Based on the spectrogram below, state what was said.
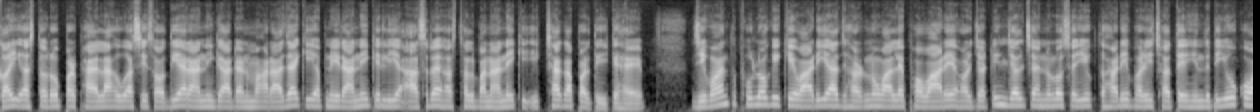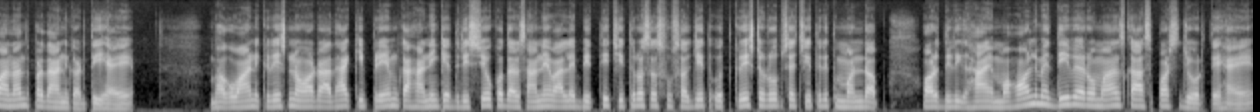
कई स्तरों पर फैला हुआ सिसोदिया रानी गार्डन महाराजा की अपनी रानी के लिए आश्रय स्थल बनाने की इच्छा का प्रतीक है। जीवंत फूलों की केवाड़ियाँ, झरनों वाले फवारे और जटिल जल चैनलों से युक्त हरी भरी छतें इंद्रियों को आनंद प्रदान करती है। भगवान कृष्ण और राधा की प्रेम कहानी के दृश्यों को दर्शाने वाले भित्ति चित्रों से सुसज्जित, उत्कृष्ट रूप से चित्रित मंडप और दीर्घाए माहौल में दिव्य रोमांस का स्पर्श जोड़ते हैं।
